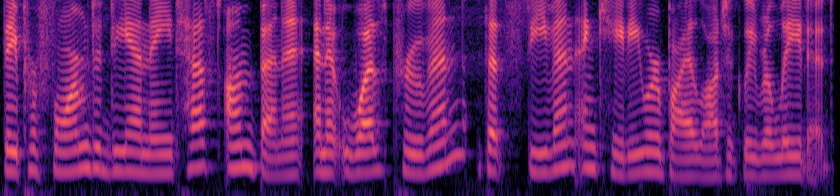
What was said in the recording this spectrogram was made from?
They performed a DNA test on Bennett, and it was proven that Stephen and Katie were biologically related.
